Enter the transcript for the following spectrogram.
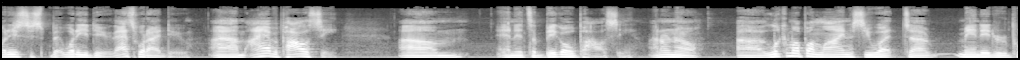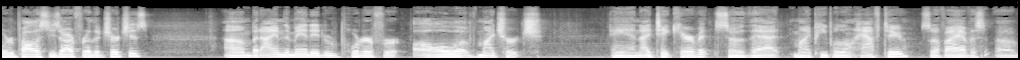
what do you what do you do? That's what I do. Um, I have a policy, um, and it's a big old policy. I don't know. Uh, look them up online and see what uh, mandated reporter policies are for other churches. Um, but I am the mandated reporter for all of my church, and I take care of it so that my people don't have to. So if I have a, a,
